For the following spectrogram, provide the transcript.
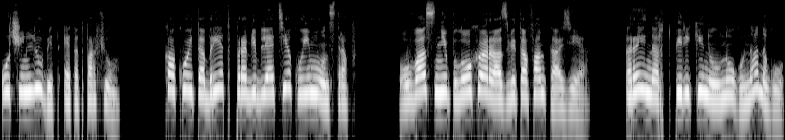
очень любит этот парфюм. Какой-то бред про библиотеку и монстров. У вас неплохо развита фантазия. Рейнард перекинул ногу на ногу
